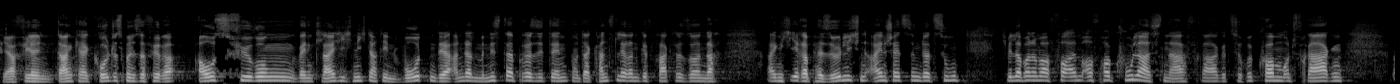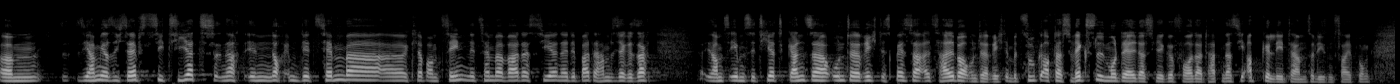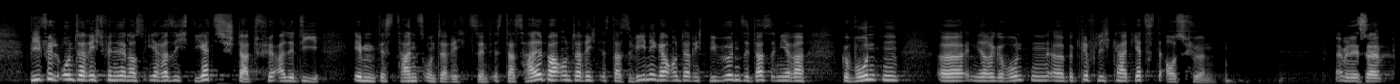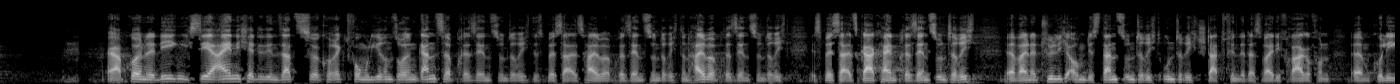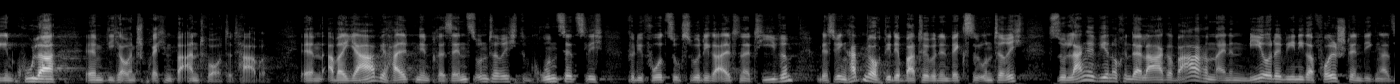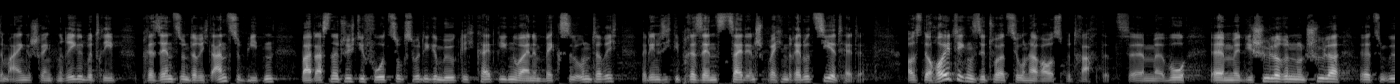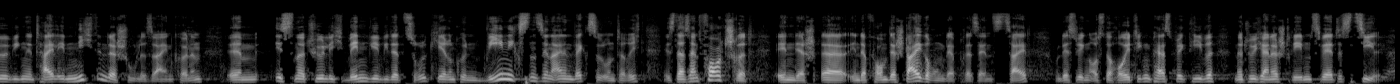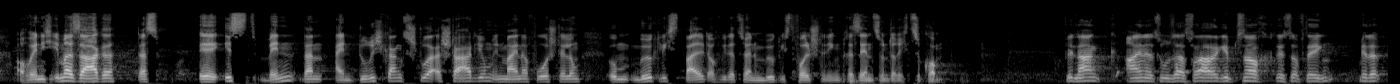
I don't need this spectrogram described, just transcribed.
Ja, vielen Dank, Herr Kultusminister, für Ihre Ausführungen, wenngleich ich nicht nach den Voten der anderen Ministerpräsidenten und der Kanzlerin gefragt habe, sondern nach eigentlich Ihrer persönlichen Einschätzung dazu. Ich will aber noch einmal vor allem auf Frau Kulas Nachfrage zurückkommen und fragen, ähm, Sie haben ja sich selbst zitiert, noch im Dezember, äh, ich glaube am 10. Dezember war das hier in der Debatte, haben Sie ja gesagt, Sie haben es eben zitiert, ganzer Unterricht ist besser als halber Unterricht in Bezug auf das Wechselmodell, das wir gefordert hatten, das Sie abgelehnt haben zu diesem Zeitpunkt. Wie viel Unterricht findet denn aus Ihrer Sicht jetzt statt für alle, die im Distanzunterricht sind? Ist das halber Unterricht? Ist das weniger Unterricht? Wie würden Sie das in Ihrer gewohnten, äh, in Ihrer gewohnten äh, Begrifflichkeit jetzt ausführen? Herr Minister. Herr Abg. Degen, ich sehe ein, ich hätte den Satz korrekt formulieren sollen, ganzer Präsenzunterricht ist besser als halber Präsenzunterricht und halber Präsenzunterricht ist besser als gar kein Präsenzunterricht, äh, weil natürlich auch im Distanzunterricht Unterricht stattfindet. Das war die Frage von ähm, Kollegin Kula, ähm, die ich auch entsprechend beantwortet habe. Ähm, aber ja, wir halten den Präsenzunterricht grundsätzlich für die vorzugswürdige Alternative. Deswegen hatten wir auch die Debatte über den Wechselunterricht. Solange wir noch in der Lage waren, einen mehr oder weniger vollständigen, also im eingeschränkten Regelbetrieb, Präsenzunterricht anzubieten, war das natürlich die vorzugswürdige Möglichkeit gegenüber einem Wechselunterricht, bei dem sich die Präsenzzeit entsprechend reduziert hätte. Aus der heutigen Situation heraus betrachtet, ähm, wo ähm, die Schülerinnen und Schüler äh, zum überwiegenden Teil eben nicht in der Schule sein können, ist natürlich, wenn wir wieder zurückkehren können, wenigstens in einen Wechselunterricht, ist das ein Fortschritt in der, äh, in der Form der Steigerung der Präsenzzeit und deswegen aus der heutigen Perspektive natürlich ein erstrebenswertes Ziel. Auch wenn ich immer sage, das äh, ist, wenn dann ein Durchgangsstadium in meiner Vorstellung, um möglichst bald auch wieder zu einem möglichst vollständigen Präsenzunterricht zu kommen. Vielen Dank. Eine Zusatzfrage gibt es noch. Christoph Degen, bitte.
